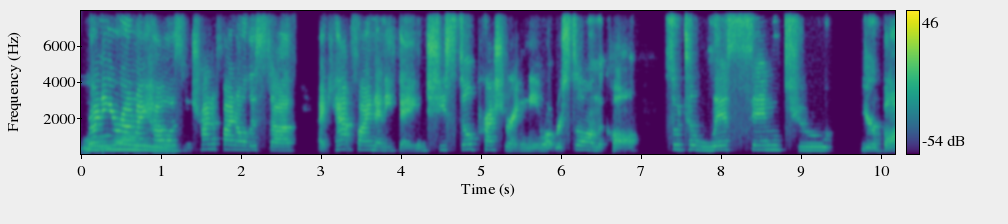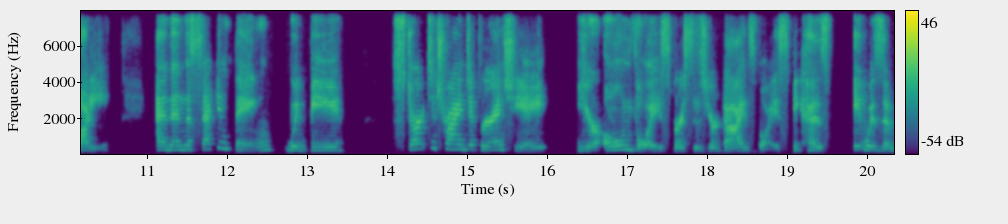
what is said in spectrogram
running Ooh. around my house and trying to find all this stuff. I can't find anything. She's still pressuring me while we're still on the call. So to listen to your body. And then the second thing would be start to try and differentiate your own voice versus your guide's voice because it was a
